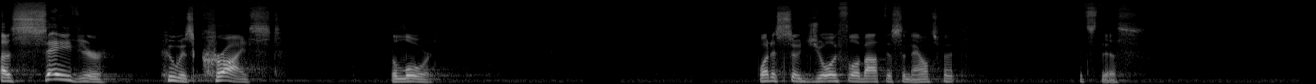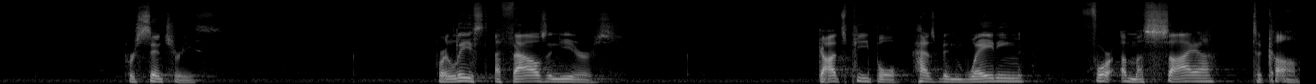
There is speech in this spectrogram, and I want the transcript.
a Savior who is Christ the Lord. What is so joyful about this announcement? It's this. For centuries, for at least a thousand years, God's people has been waiting for a Messiah to come.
